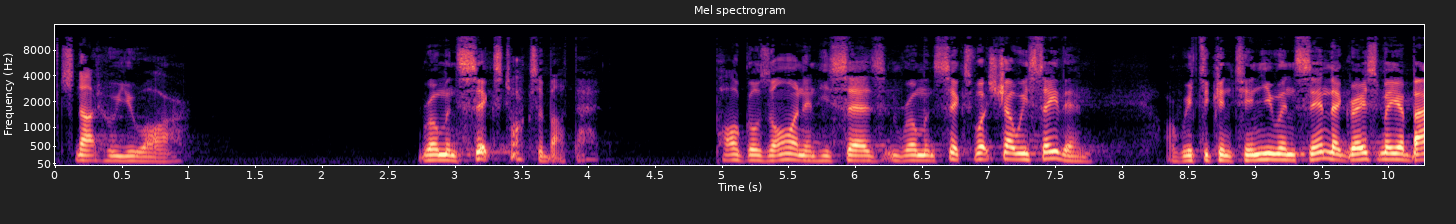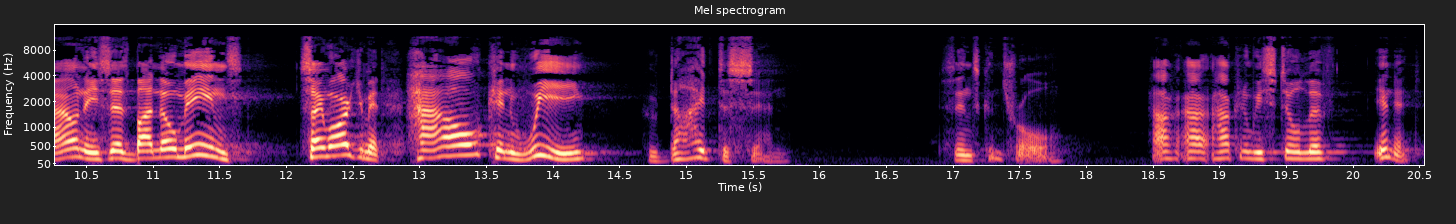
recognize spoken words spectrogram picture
It's not who you are. Romans 6 talks about that. Paul goes on and he says in Romans 6, What shall we say then? Are we to continue in sin that grace may abound? And he says, By no means. Same argument. How can we who died to sin, sin's control, how, how, how can we still live in it?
